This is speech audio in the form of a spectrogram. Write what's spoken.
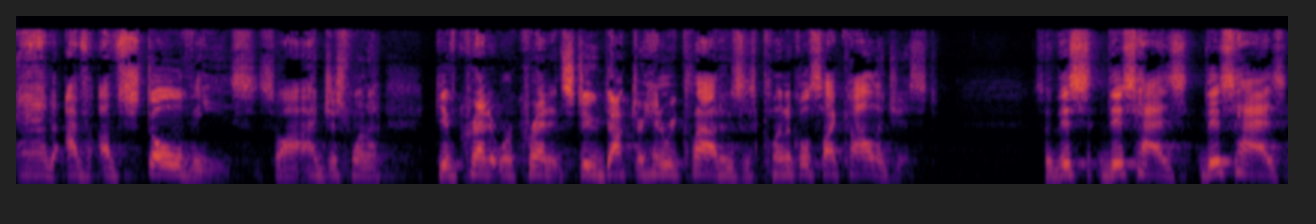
And I've, I've stole these. So I just want to give credit where credit's due. Dr. Henry Cloud, who's a clinical psychologist, so this, this has, this has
